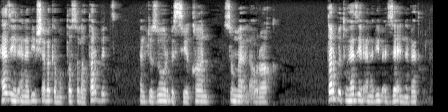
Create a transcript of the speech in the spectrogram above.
هذه الأنابيب شبكة متصلة تربط الجذور بالسيقان ثم الأوراق. تربط هذه الأنابيب أجزاء النبات كلها.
